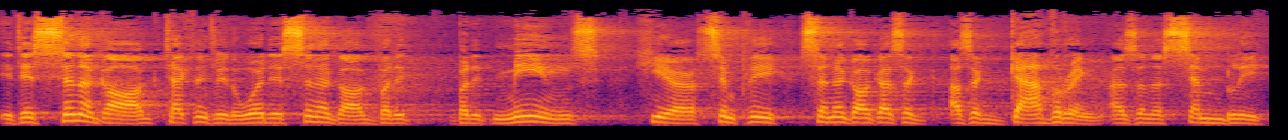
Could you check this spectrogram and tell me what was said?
it is synagogue. Technically, the word is synagogue, but it, but it means here simply synagogue as a, as a gathering, as an assembly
